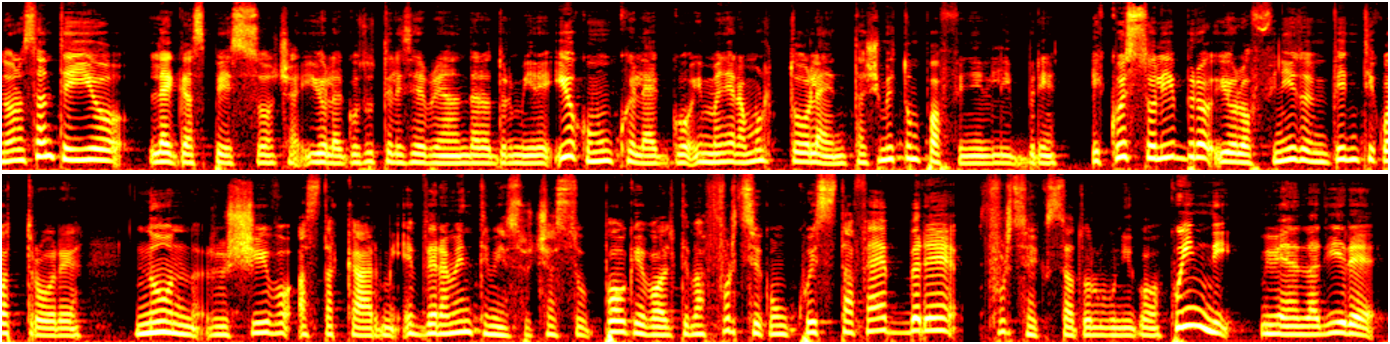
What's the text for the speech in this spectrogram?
Nonostante io legga spesso, cioè io leggo tutte le sere prima di andare a dormire, io comunque leggo in maniera molto lenta, ci metto un po' a finire i libri. E questo libro io l'ho finito in 24 ore, non riuscivo a staccarmi e veramente mi è successo poche volte, ma forse con questa febbre, forse è stato l'unico. Quindi mi viene da dire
